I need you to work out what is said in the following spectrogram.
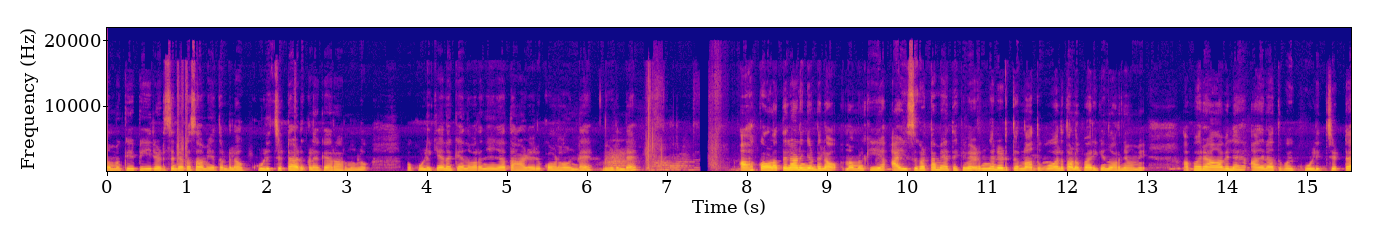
നമുക്ക് ഈ പീരിയഡ്സിന്റെ ഒക്കെ സമയത്തുണ്ടല്ലോ കുളിച്ചിട്ട് അടുക്കളയിൽ കയറാറുള്ളൂ അപ്പോൾ കുളിക്കാനൊക്കെ എന്ന് പറഞ്ഞു കഴിഞ്ഞാൽ താഴെ ഒരു കുളമുണ്ട് വീടിന്റെ. ആ കുളത്തിലാണെങ്കിൽ ഉണ്ടല്ലോ നമ്മൾക്ക് ഈ ഐസ് കട്ട മേത്തേക്ക് എങ്ങനെ എടുത്തിടണം. അതുപോലെ തണുപ്പായിരിക്കും എന്ന് പറഞ്ഞു മമ്മി. അപ്പോൾ രാവിലെ അതിനകത്ത് പോയി കുളിച്ചിട്ട്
